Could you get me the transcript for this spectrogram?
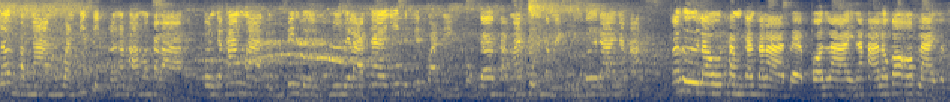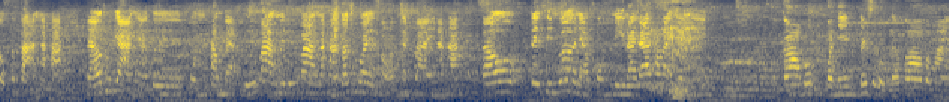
เริ่มทำงานวันที่ 10 แล้วนะคะมกราจนกระทั่งมาถึงสิ้นเดือนมีเวลาแค่ 21 วันเองฝนก็สามารถขึ้นตำแหน่งซิลเวอร์ได้นะคะ ก็คือเราทำการตลาดแบบออนไลน์นะคะ แล้วก็ออฟไลน์ผสมผสานนะคะ แล้วทุกอย่างเนี่ยคือฝนทำแบบรู้บ้างไม่รู้บ้างนะคะ ก็ช่วยสอนกันไปนะคะ แล้วเป็นซิลเวอร์เนี่ยฝนมีรายได้เท่าไหร่เดือนนี้ก็เมื่อวันนี้ได้สรุปแล้วก็ประมาณ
